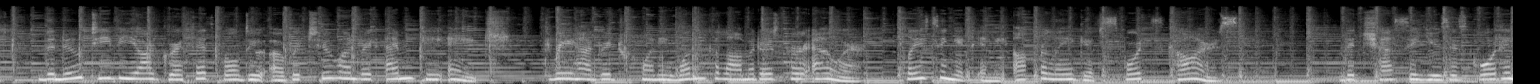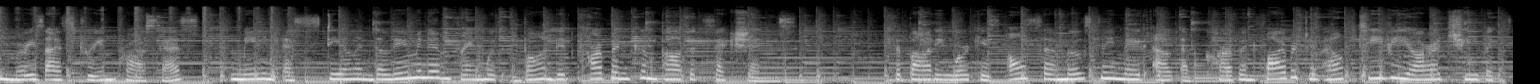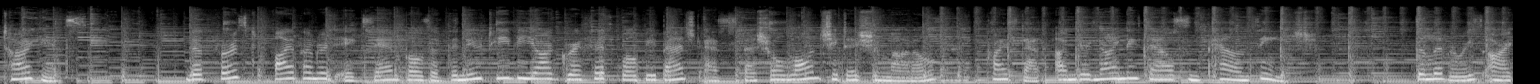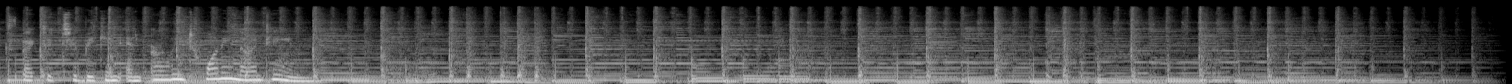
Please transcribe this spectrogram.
The new TVR Griffith will do over 200 mph, 321 km per hour placing it in the upper leg of sports cars. The chassis uses Gordon Murray's iStream process, meaning a steel and aluminum frame with bonded carbon composite sections. The bodywork is also mostly made out of carbon fiber to help TVR achieve its targets. The first 500 examples of the new TVR Griffith will be badged as special launch edition models, priced at under £90,000 each. Deliveries are expected to begin in early 2019.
